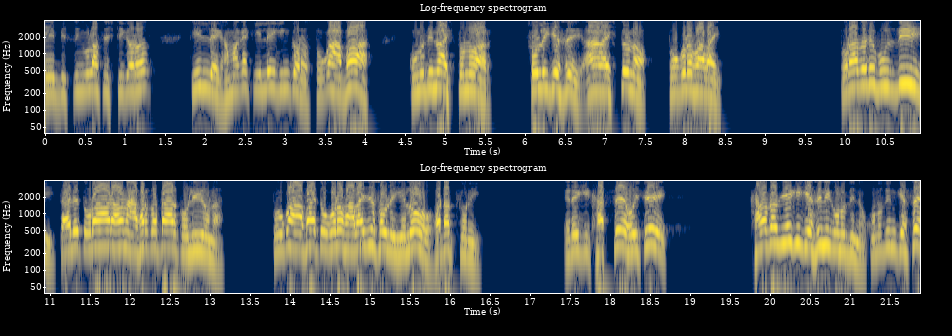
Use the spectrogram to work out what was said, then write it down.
এই বিশৃঙ্খলা সৃষ্টি করস? কিনলে খামাকা কিনলে কিং করস? তোকে আফা কোনোদিনও আসতো না আর। চলি গেছে, আর আসতো না। তোকে ফালাই। তোরা যদি বুঝদি তাহলে তোরা আর এখন আফার কথা আর কলিও না। তোকে আফায় তোকে ফালাই যে চলি গেল, হঠাৎ করি এটা কি খাচ্ছে, হইছে? খালাদা দিয়ে কি গেছে নি কোনোদিনও? কোনোদিন গেছে?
